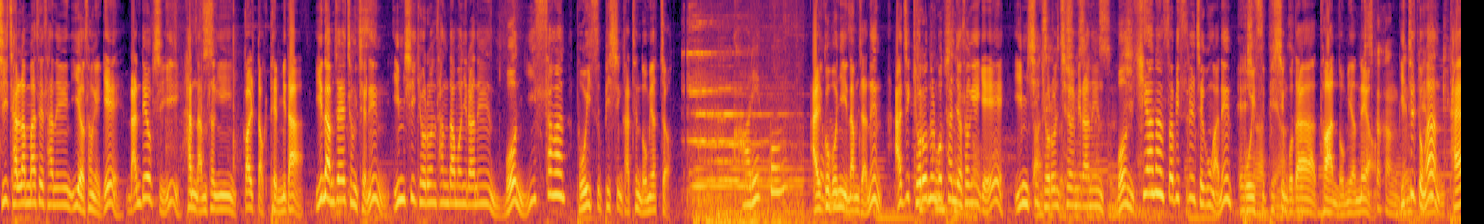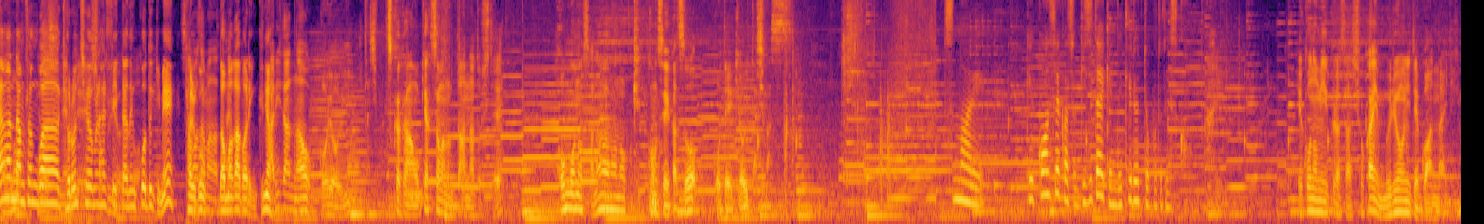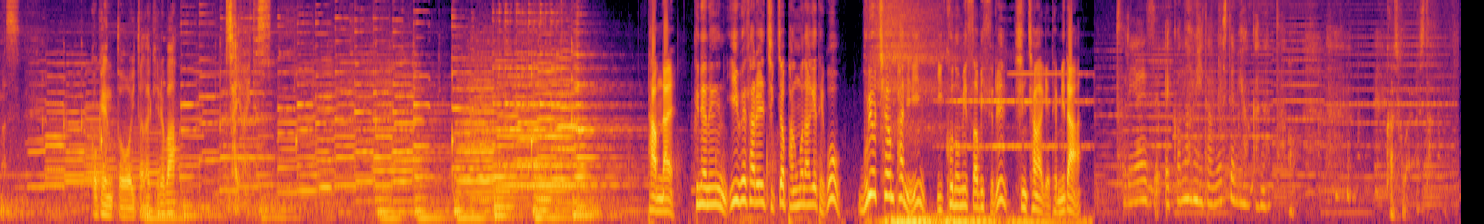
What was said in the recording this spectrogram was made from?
지 잘난 맛에 사는 이 여성에게 난데없이 한 남성이 껄떡댑니다. 이 남자의 정체는 임시 결혼 상담원이라는 뭔 이상한 보이스피싱 같은 놈이었죠. 仮婚 알고 보니 이 남자는 아직 결혼을 못한 여성에게 임시 결혼 체험이라는 뭔 희한한 서비스를 제공하는 보이스피싱보다 더한 놈이었네요. 이틀 동안 다양한 남성과 결혼 체험을 할 수 있다는 꼬드김에 결국 넘어가 버린 그녀. 仮旦那をご用意いたします2日間お客様の旦那として 本物さながらの結婚生活をご提供いたしますつまり結婚生活を疑似体験できるってことですかはいエコノミークラスは初回無料にてご案内できますご検討いただければ幸いです 다음날 그녀는 이 회사를 직접 방문하게 되고 무료 체험판인 이코노미 서비스를 신청하게 됩니다. とりあえずエコノミー試してみようかなとかしこまりました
